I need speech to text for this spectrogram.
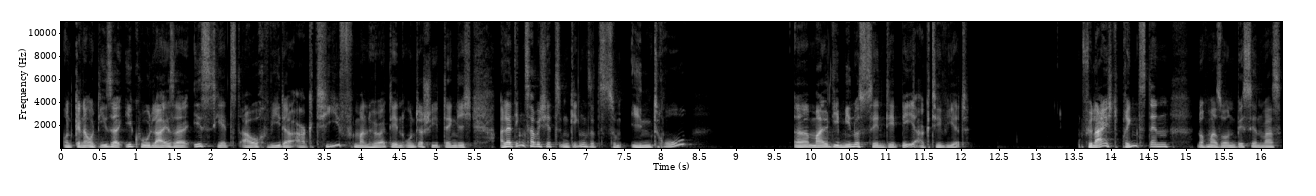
Und genau dieser Equalizer ist jetzt auch wieder aktiv. Man hört den Unterschied, denke ich. Allerdings habe ich jetzt im Gegensatz zum Intro äh, mal die minus 10 dB aktiviert. Vielleicht bringt es denn noch mal so ein bisschen was.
